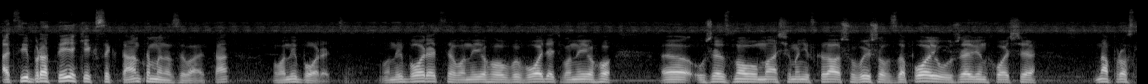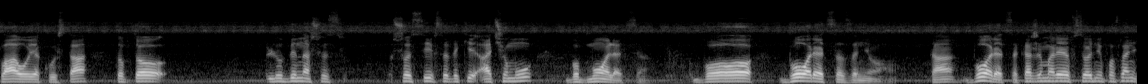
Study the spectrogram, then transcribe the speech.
А ці брати, яких сектантами називають, та? Вони борються. Вони борються, вони його виводять, вони його е, уже знову наші мені сказали, що вийшов з запою, вже він хоче на прославу якусь. Та? Тобто людина щось, щось і все-таки. А чому? Бо моляться, бо борються за нього. Та? Борються. Каже Марія в сьогодні посланні,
